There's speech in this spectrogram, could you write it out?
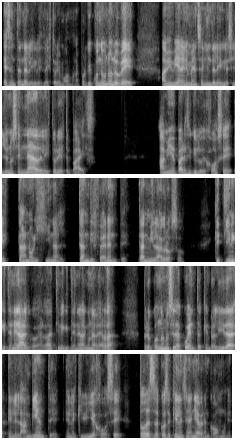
es entender la, historia mormona. Porque cuando uno lo ve, a mí vienen y me enseñan de la iglesia. Yo no sé nada de la historia de este país. A mí me parece que lo de José es tan original, tan diferente, tan milagroso, que tiene que tener algo, ¿verdad? Tiene que tener alguna verdad. Pero cuando uno se da cuenta que en realidad en el ambiente en el que vivía José, todas esas cosas que él enseñaba eran comunes,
